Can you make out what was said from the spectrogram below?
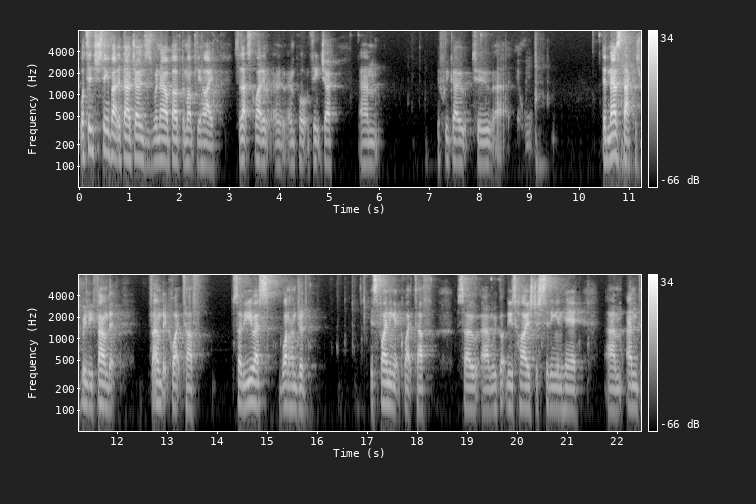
What's interesting about the Dow Jones is we're now above the monthly high, so that's quite an important feature. Um, if we go to uh, the Nasdaq has really found it found it quite tough. So the US 100 is finding it quite tough. So um, we've got these highs just sitting in here, um, and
